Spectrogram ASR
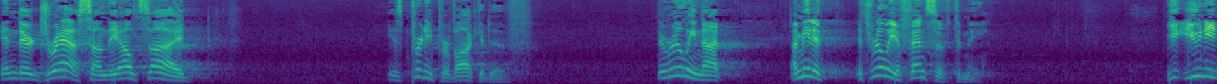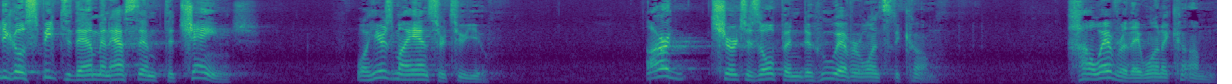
and their dress on the outside is pretty provocative. They're really not, I mean, it, it's really offensive to me. You, you need to go speak to them and ask them to change. Well, here's my answer to you our church is open to whoever wants to come, however they want to come.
